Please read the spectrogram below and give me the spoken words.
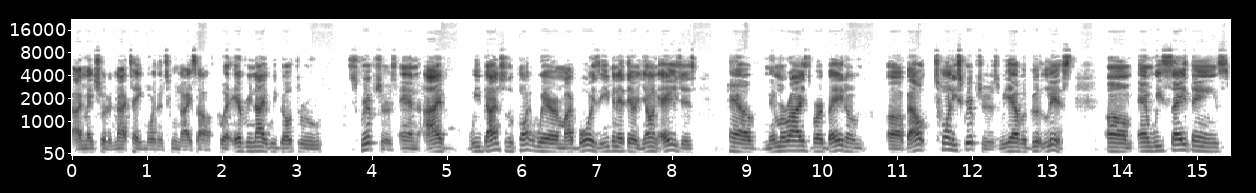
I make sure to not take more than two nights off. But every night we go through scriptures, and I've we've gotten to the point where my boys, even at their young ages, have memorized verbatim about 20 scriptures. We have a good list. Um, and we say things,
